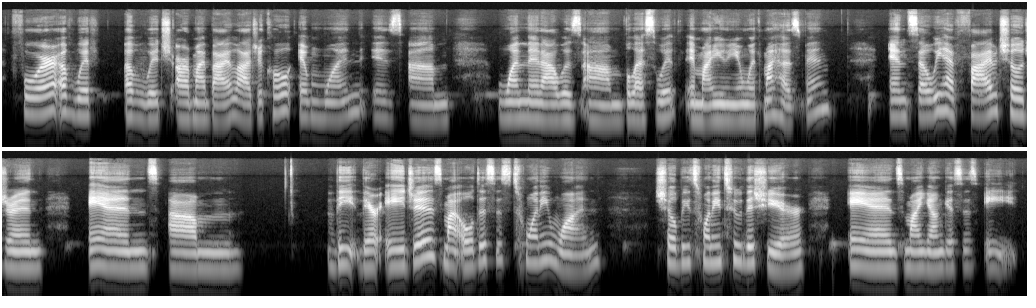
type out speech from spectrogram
four of with of which are my biological, and one is um, one that I was um, blessed with in my union with my husband. And so we have five children, and um, the their ages. My oldest is 21. She'll be 22 this year, and my youngest is eight.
